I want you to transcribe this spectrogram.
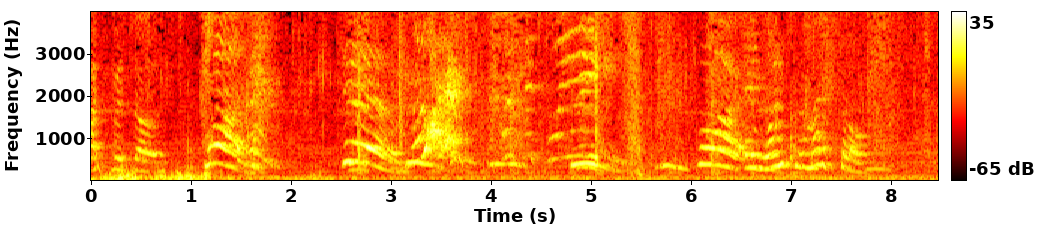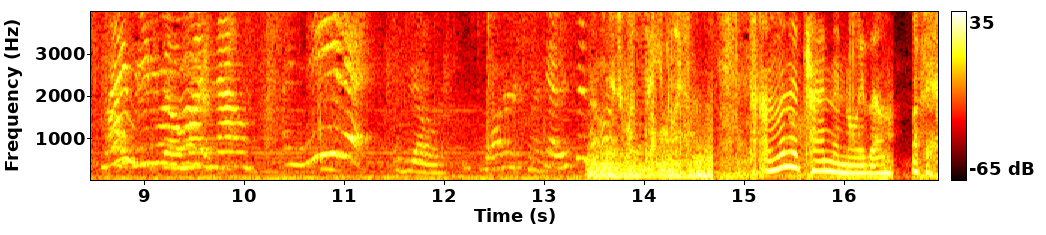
Flip trick shots with those. One, two, three, four, and one for myself. I refill mine now. I need it. Every hour. Yeah, this is So what's the game plan? I'm gonna try and annoy them. Okay.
